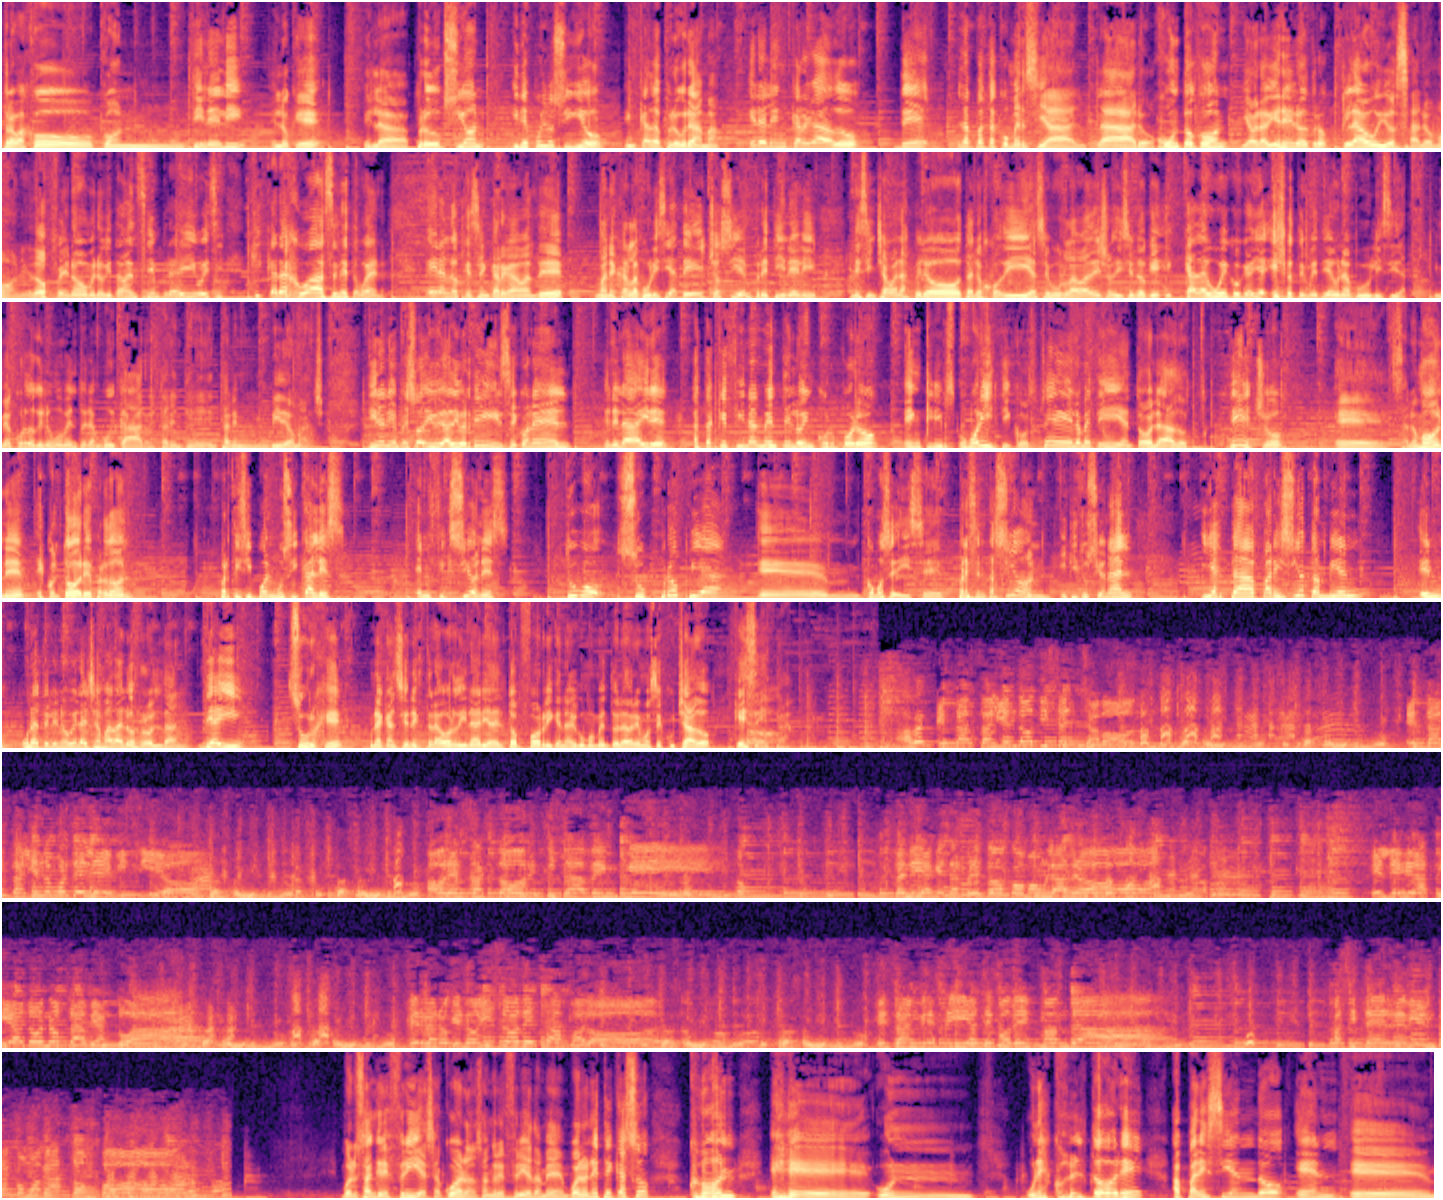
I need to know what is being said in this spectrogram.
trabajó con Tinelli en lo que es la producción y después lo siguió en cada programa. Era el encargado de la pata comercial, claro, junto con, y ahora viene el otro, Claudio Salomone, dos fenómenos que estaban siempre ahí. ¿qué carajo hacen esto? Bueno, eran los que se encargaban de manejar la publicidad. De hecho, siempre Tinelli les hinchaba las pelotas, los jodía, se burlaba de ellos diciendo que cada hueco que había, ellos te metían una publicidad. Y me acuerdo que en un momento era muy caro estar en, estar en Video Match. Tinelli empezó a divertirse con él en el aire, hasta que finalmente lo incorporó en clips humorísticos. Sí, lo metía en todos lados. De hecho, eh, Salomone, Escoltore, perdón, participó en musicales, en ficciones, tuvo su propia, eh, ¿cómo se dice?, presentación institucional y hasta apareció también en una telenovela llamada Los Roldán. De ahí surge una canción extraordinaria del Top 40 que en algún momento la habremos escuchado, que es esta. A ver. Está saliendo, dice el chabón. Está saliendo, está saliendo, Está saliendo por televisión. está saliendo, está saliendo. Ahora es actor y saben qué. Tendría que estar preso como un ladrón. El desgraciado no sabe actuar. Está saliendo, está saliendo, Es raro que no hizo de estafador. está saliendo, está saliendo. En sangre fría te podés mandar. Así te revientan como a Gastón Paul. Bueno, sangre fría, ¿se acuerdan? Sangre fría también. Bueno, en este caso, con eh, un, un escoltore apareciendo en, eh,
